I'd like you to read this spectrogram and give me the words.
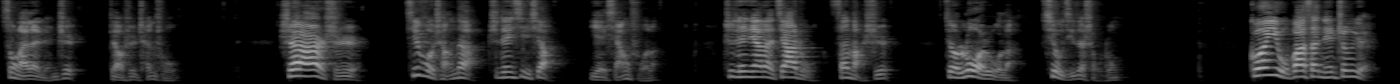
送来了人质，表示臣服。十月二十日，岐阜城的织田信孝也降服了，织田家的家主三法师就落入了秀吉的手中。公元一五八三年正月，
